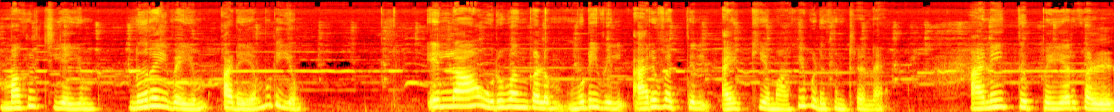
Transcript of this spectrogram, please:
மகிழ்ச்சியையும் நிறைவையும் அடைய முடியும். எல்லா உருவங்களும் முடிவில் அருவத்தில் ஐக்கியமாகி விடுகின்றன. அனைத்து பெயர்கள்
